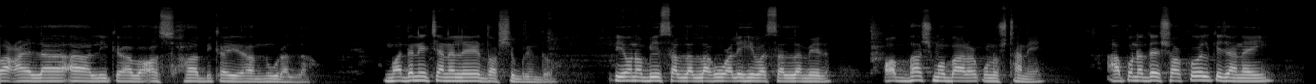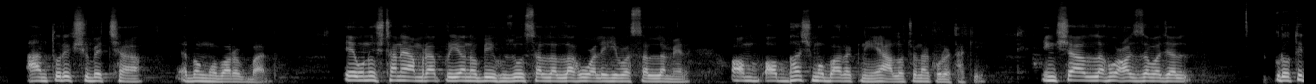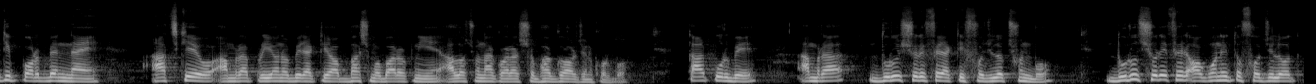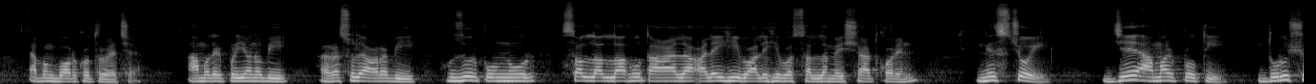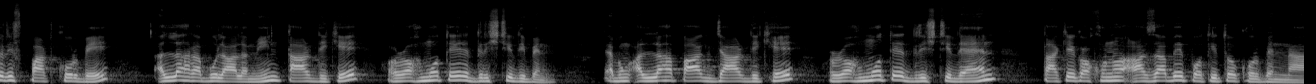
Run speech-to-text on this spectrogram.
আলা আলিকা ওয়া আসহাবিকা ইয়া নূর আল্লাহ মাদানী চ্যানেলের দর্শকবৃন্দ, প্রিয় নবী সাল্লাল্লাহু আলহি ওয়াসাল্লামের অভ্যাস মোবারক অনুষ্ঠানে আপনাদের সকলকে জানাই আন্তরিক শুভেচ্ছা এবং মোবারকবাদ। এই অনুষ্ঠানে আমরা প্রিয় নবী হুজুর সাল্লাল্লাহু আলহি ওয়াসাল্লামের অভ্যাস মোবারক নিয়ে আলোচনা করে থাকি। ইনশা আল্লাহু আজ্জাওয়াজাল প্রতিটি পর্বের ন্যায় আজকেও আমরা প্রিয় নবীর একটি অভ্যাস মোবারক নিয়ে আলোচনা করার সৌভাগ্য অর্জন করব। তার পূর্বে আমরা দুরুজ শরীফের একটি ফজিলত শুনব দুরুজ শরীফের অগণিত ফজিলত এবং বরকত রয়েছে আমাদের প্রিয় নবী রসুল আরবি হুজুর পূর্ণুর সাল্লাল্লাহু তাআলা আলহি আলহি ওয়াসাল্লাম ইরশাদ করেন, নিশ্চয়ই যে আমার প্রতি দুরুজ শরীফ পাঠ করবে, আল্লাহ রাবুল আলমিন তার দিকে রহমতের দৃষ্টি দিবেন এবং আল্লাহ পাক যার দিকে রহমতের দৃষ্টি দেন, তাকে কখনো আজাবে পতিত করবেন না।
